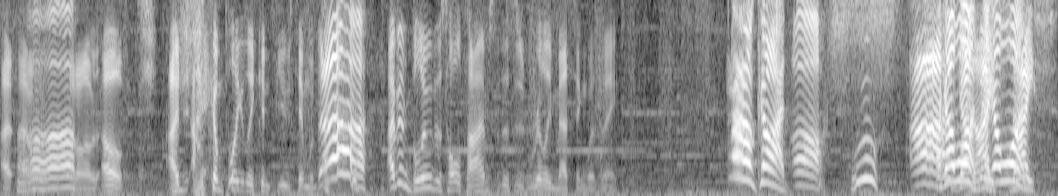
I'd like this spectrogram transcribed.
I, I, don't, know, Uh. I don't know. Oh, I, I completely confused him with. Ah! I've been blue this whole time, so this is really messing with me. Oh God. Oh, sh- Ah, I got one. I got one. Nice.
